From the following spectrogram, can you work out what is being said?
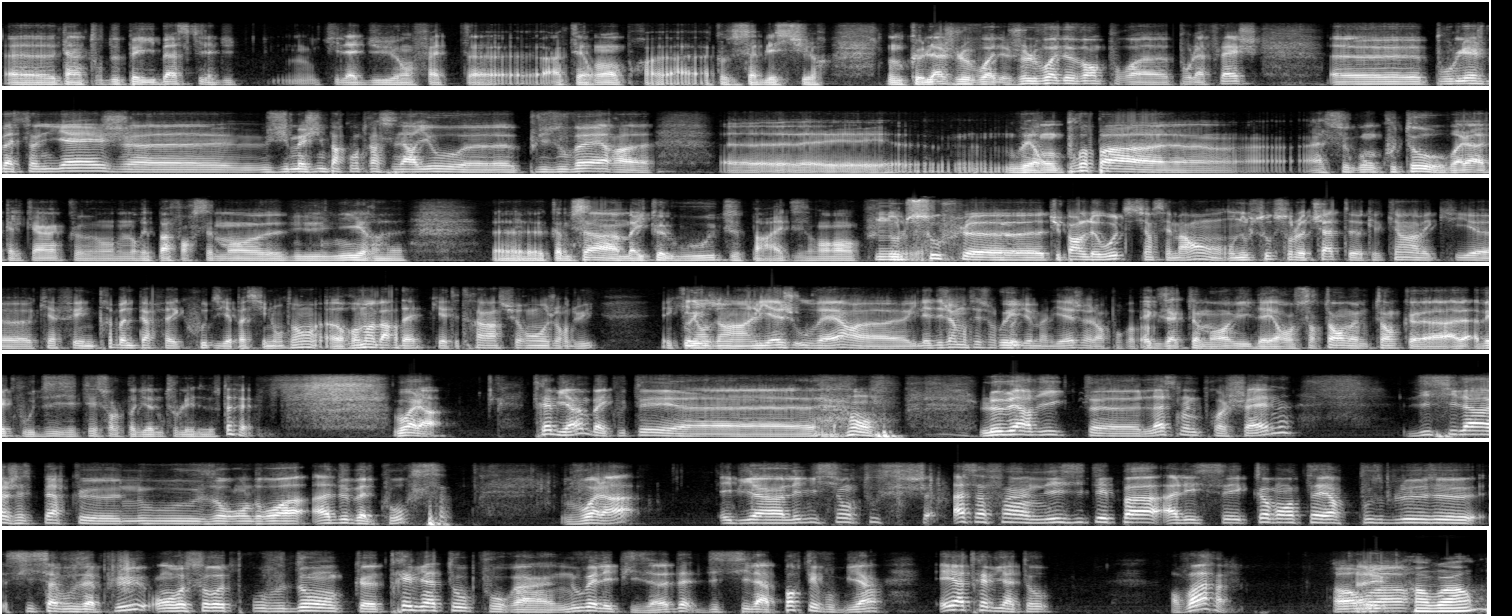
d'un tour de Pays Basque qu'il a dû qu'il a dû en fait euh, interrompre euh, à, cause de sa blessure. Donc euh, là, je le vois, je le vois devant pour, pour la flèche. pour Liège-Bastogne-Liège, j'imagine par contre un scénario plus ouvert. nous verrons pourquoi pas un second couteau, voilà, quelqu'un qu'on n'aurait pas forcément vu venir euh, comme ça, un Michael Woods, par exemple. Nous le souffle, euh, tu parles de Woods, tiens, c'est marrant, on nous le souffle sur le chat, euh, quelqu'un avec qui, qui a fait une très bonne perf avec Woods il n'y a pas si longtemps, Romain Bardet, qui a été très rassurant aujourd'hui et qui est dans un Liège ouvert. il est déjà monté sur le podium à Liège, alors pourquoi pas Exactement, il est en sortant en même temps qu'avec Woods, ils étaient sur le podium tous les deux. Tout à fait. Voilà. Très bien, bah écoutez, le verdict la semaine prochaine. D'ici là, j'espère que nous aurons droit à de belles courses. Voilà. Eh bien, l'émission touche à sa fin. N'hésitez pas à laisser commentaires, pouce bleu euh, si ça vous a plu. On se retrouve donc euh, très bientôt pour un nouvel épisode. D'ici là, portez-vous bien et à très bientôt. Au revoir. Au revoir. Au revoir.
